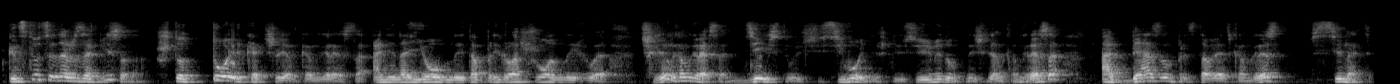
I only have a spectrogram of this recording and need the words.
в Конституции даже записано, что только член Конгресса, а не наемный, там, приглашенный, член Конгресса, действующий сегодняшний, сиюминутный член Конгресса, обязан представлять Конгресс в Сенате.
